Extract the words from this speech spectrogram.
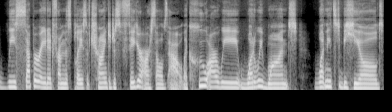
we separated from this place of trying to just figure ourselves out. Like, who are we? What do we want? What needs to be healed?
